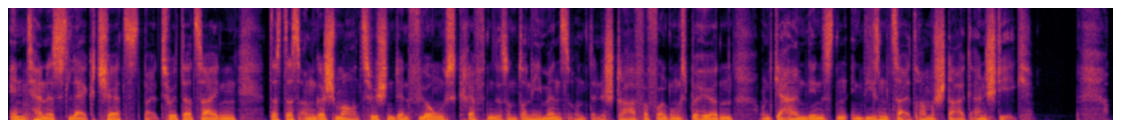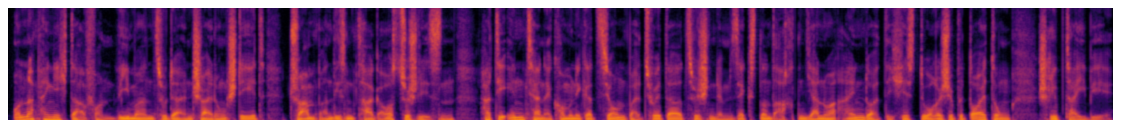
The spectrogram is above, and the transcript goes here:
Interne Slack-Chats bei Twitter zeigen, dass das Engagement zwischen den Führungskräften des Unternehmens und den Strafverfolgungsbehörden und Geheimdiensten in diesem Zeitraum stark anstieg. Unabhängig davon, wie man zu der Entscheidung steht, Trump an diesem Tag auszuschließen, hat die interne Kommunikation bei Twitter zwischen dem 6. und 8. Januar eindeutig historische Bedeutung, schrieb Taibbi.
